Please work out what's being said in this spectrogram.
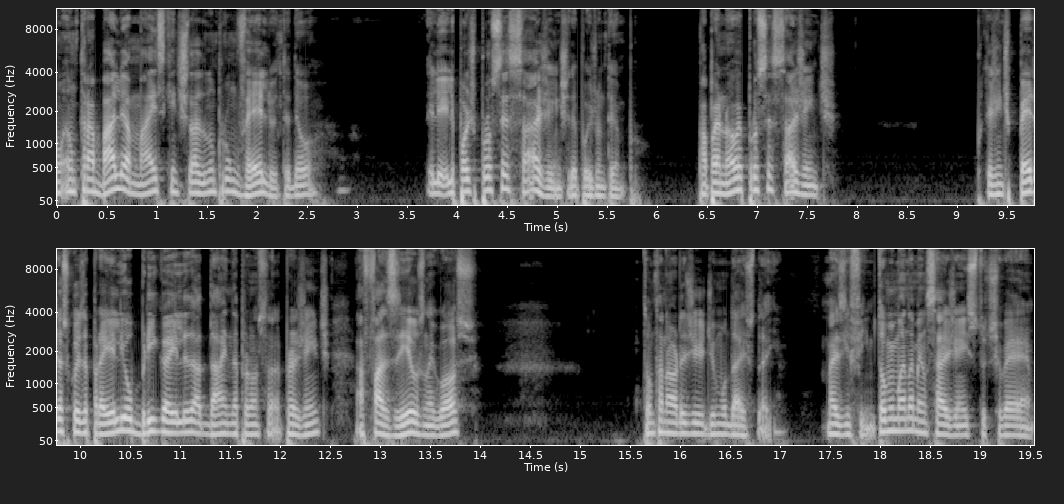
É um, é um trabalho a mais que a gente tá dando pra um velho, entendeu? Ele, ele pode processar a gente depois de um tempo. Papai Noel vai processar a gente. Porque a gente pede as coisas para ele e obriga ele a dar ainda pra, nossa, pra gente, a fazer os negócios. Então tá na hora de, de mudar isso daí. Mas enfim, então me manda mensagem aí se tu tiver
